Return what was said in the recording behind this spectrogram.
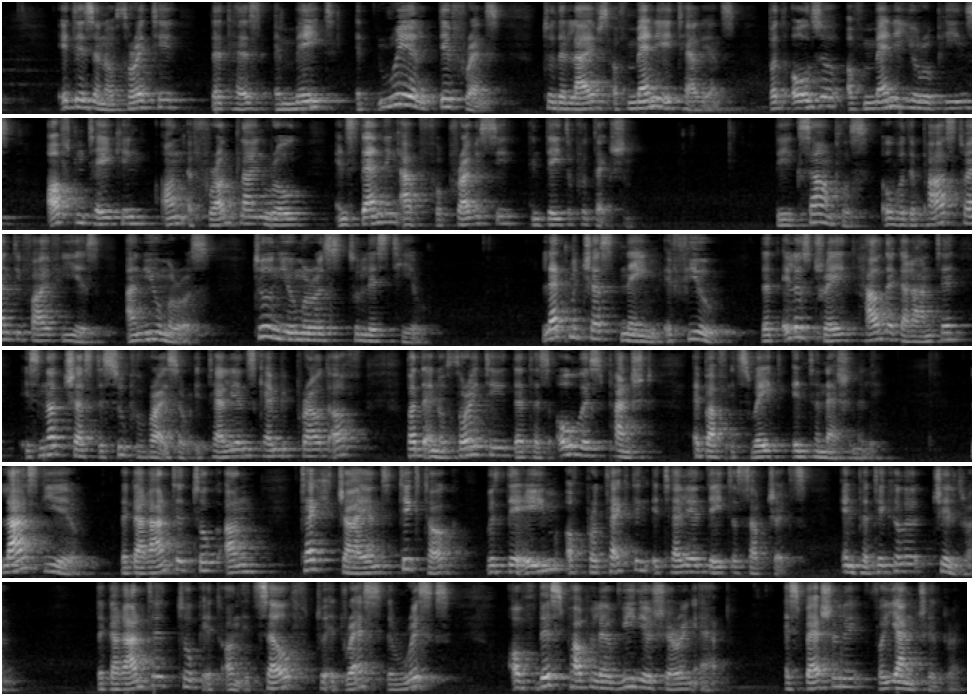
It is an authority that has made a real difference to the lives of many Italians, but also of many Europeans, often taking on a frontline role in standing up for privacy and data protection. The examples over the past 25 years are numerous, too numerous to list here. Let me just name a few that illustrate how the Garante is not just a supervisor Italians can be proud of, but an authority that has always punched above its weight internationally. Last year, the Garante took on tech giant TikTok with the aim of protecting Italian data subjects, in particular children. The Garante took it on itself to address the risks of this popular video sharing app, especially for young children.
